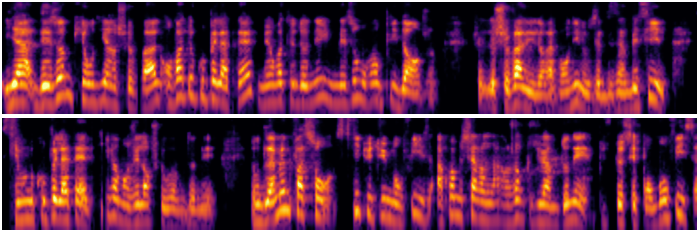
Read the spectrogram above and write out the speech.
Il y a des hommes qui ont dit à un cheval, on va te couper la tête, mais on va te donner une maison remplie d'anges. Le cheval, il leur a répondu, vous êtes des imbéciles. Si vous me coupez la tête, qui va manger l'orge que vous me donnez? Donc de la même façon, si tu tues mon fils, à quoi me sert l'argent que tu vas me donner, puisque c'est pour mon fils?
